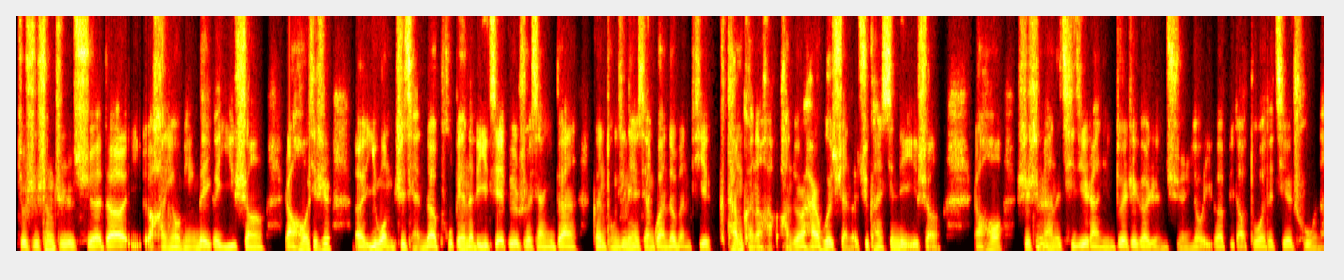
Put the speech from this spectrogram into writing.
就是生殖学的很有名的一个医生，然后其实，呃，以我们之前的普遍的理解，比如说像一般跟同性恋相关的问题，他们可能很很多人还是会选择去看心理医生。然后是什么样的契机让您对这个人群有一个比较多的接触呢？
